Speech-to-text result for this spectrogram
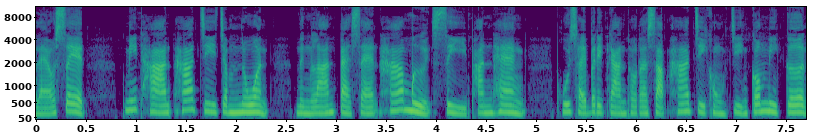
แล้วเสร็จ มีฐาน 5G จำนวน 1,854,000 แห่ง ผู้ใช้บริการโทรศัพท์ 5G ของจีนก็มีเกิน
